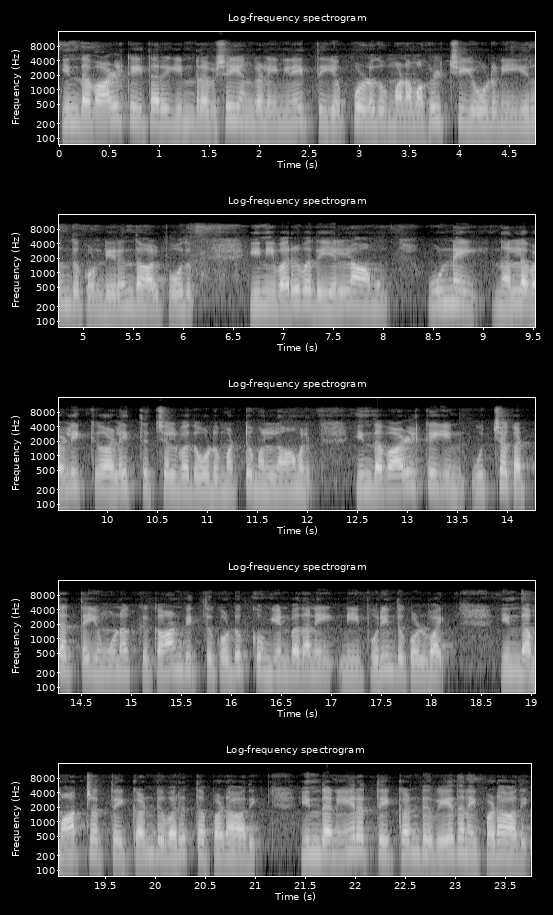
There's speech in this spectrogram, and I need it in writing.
இந்த வாழ்க்கை தருகின்ற விஷயங்களை நினைத்து எப்பொழுதும் மன மகிழ்ச்சியோடு நீ இருந்து கொண்டிருந்தால் போதும். இனி வருவது எல்லாமும். உன்னை நல்ல வழிக்கு அழைத்துச் செல்வதோடு மட்டுமல்லாமல் இந்த வாழ்க்கையின் உச்சகட்டத்தையும் உனக்கு காண்பித்து கொடுக்கும் என்பதனை நீ புரிந்து கொள்வாய். இந்த மாற்றத்தை கண்டு வருத்தப்படாதே. இந்த நேரத்தை கண்டு வேதனைப்படாதே.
